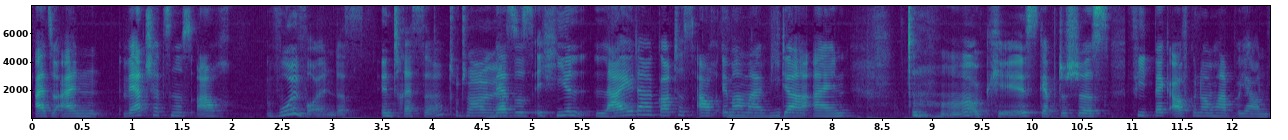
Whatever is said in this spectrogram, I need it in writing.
also ein wertschätzendes, auch wohlwollendes Interesse. Total. Versus ich hier leider Gottes auch immer mal wieder ein okay, skeptisches Feedback aufgenommen habe. Ja, und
